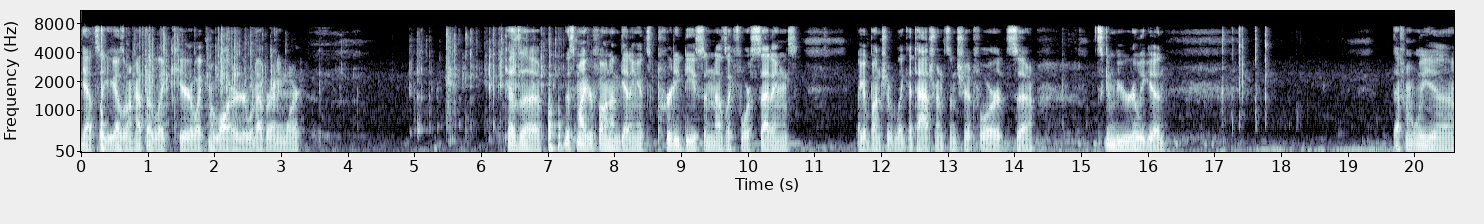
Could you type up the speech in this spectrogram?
Yeah, it's like you guys won't have to, like, hear, like, my water or whatever anymore. Because, uh, this microphone I'm getting, it's pretty decent. It has, like, four settings. Like, a bunch of, like, attachments and shit for it, so... It's gonna be really good. definitely, uh,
